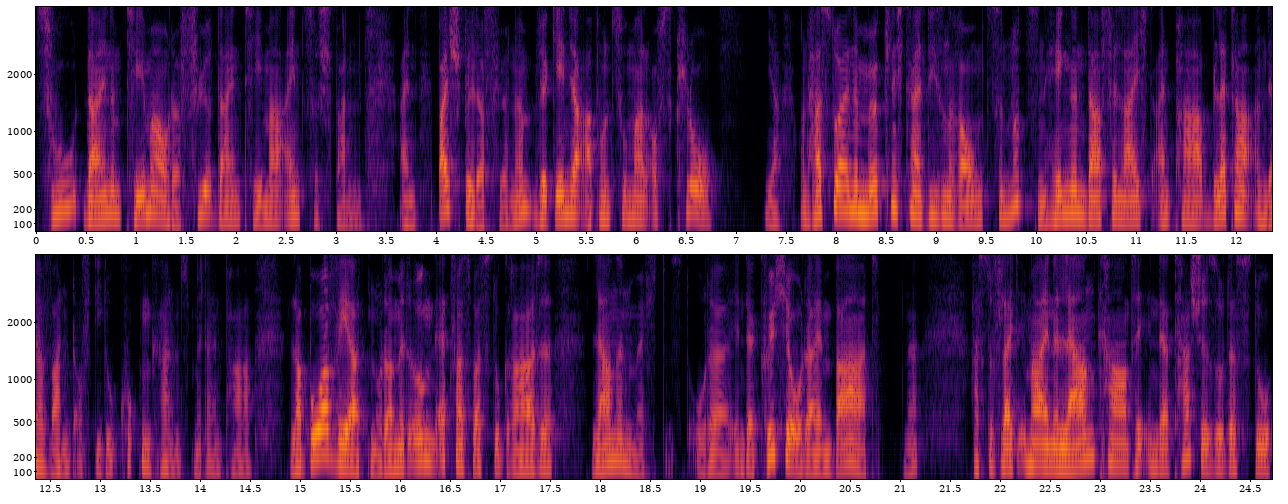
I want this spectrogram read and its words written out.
zu deinem Thema oder für dein Thema einzuspannen. Ein Beispiel dafür, ne? Wir gehen ja ab und zu mal aufs Klo. Ja, und hast du eine Möglichkeit, diesen Raum zu nutzen? Hängen da vielleicht ein paar Blätter an der Wand, auf die du gucken kannst, mit ein paar Laborwerten oder mit irgendetwas, was du gerade lernen möchtest? Oder in der Küche oder im Bad? Ne? Hast du vielleicht immer eine Lernkarte in der Tasche, so dass du,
